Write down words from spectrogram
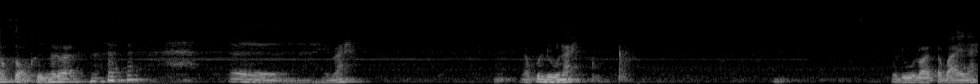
ต้องส่งคืนเขาด้วย เออ เห็นไหมแล้วคุณดูนะ คุณดูรอยตะไบนะ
